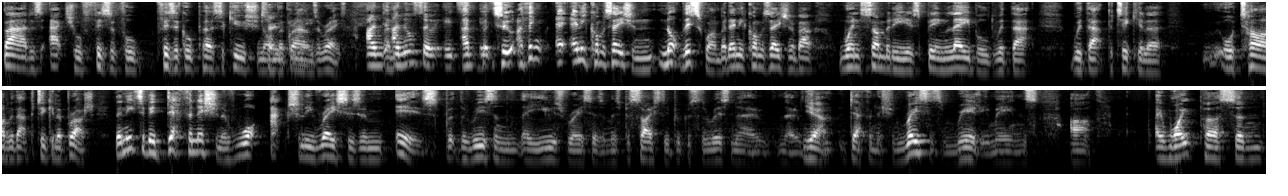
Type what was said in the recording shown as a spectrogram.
bad as actual physical physical persecution on the grounds of race. And and, also, it's, And, it's so I think any conversation, not this one, but any conversation about when somebody is being labelled with that, with that particular, or tarred with that particular brush, there needs to be a definition of what actually racism is. But the reason that they use racism is precisely because there is no no Yeah. definition. Racism really means uh, a white person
